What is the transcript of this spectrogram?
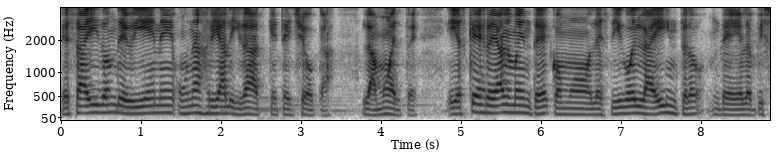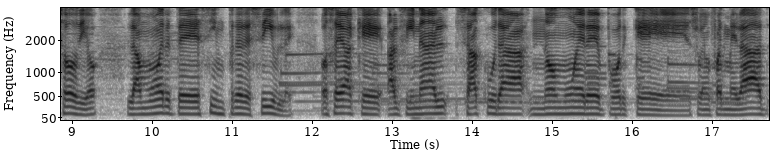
es ahí donde viene una realidad que te choca, la muerte. Y es que realmente, como les digo en la intro del episodio, la muerte es impredecible. O sea que al final Sakura no muere porque su enfermedad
